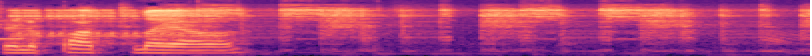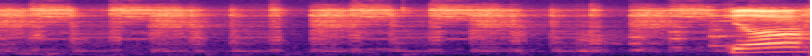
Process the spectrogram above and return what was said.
Şöyle patla ya. Ya.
